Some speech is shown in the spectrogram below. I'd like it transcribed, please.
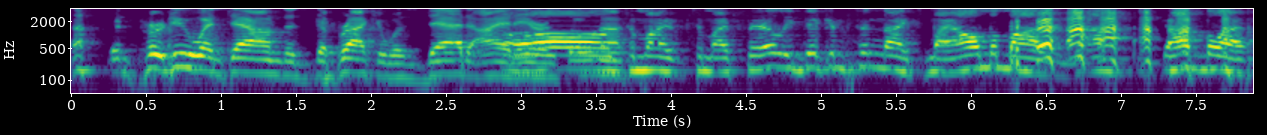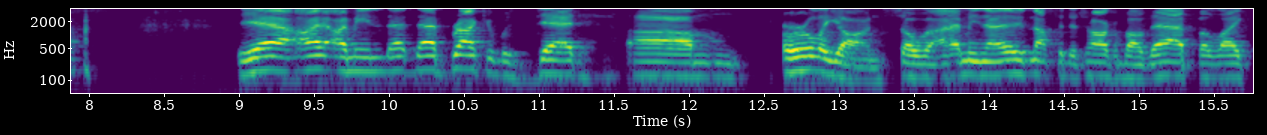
when Purdue went down. The, the bracket was dead. I had Oh, Arizona. to my to my Fairleigh Dickinson Knights, my alma mater. God, God bless. Yeah, I, I mean that that bracket was dead um, early on. So I mean, I had nothing to talk about that. But like,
